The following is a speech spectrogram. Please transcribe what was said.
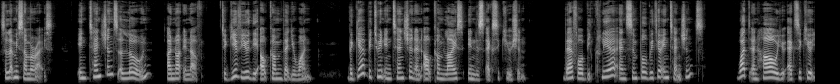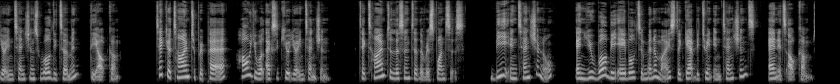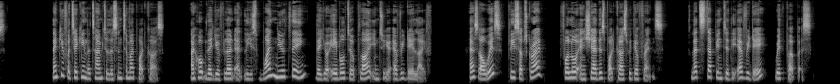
So let me summarize. Intentions alone are not enough to give you the outcome that you want. The gap between intention and outcome lies in its execution. Therefore, be clear and simple with your intentions. What and how you execute your intentions will determine the outcome. Take your time to prepare how you will execute your intention. Take time to listen to the responses. Be intentional, and you will be able to minimize the gap between intentions and its outcomes. Thank you for taking the time to listen to my podcast. I hope that you've learned at least one new thing that you're able to apply into your everyday life. As always, please subscribe, follow, and share this podcast with your friends. Let's step into the everyday with purpose.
